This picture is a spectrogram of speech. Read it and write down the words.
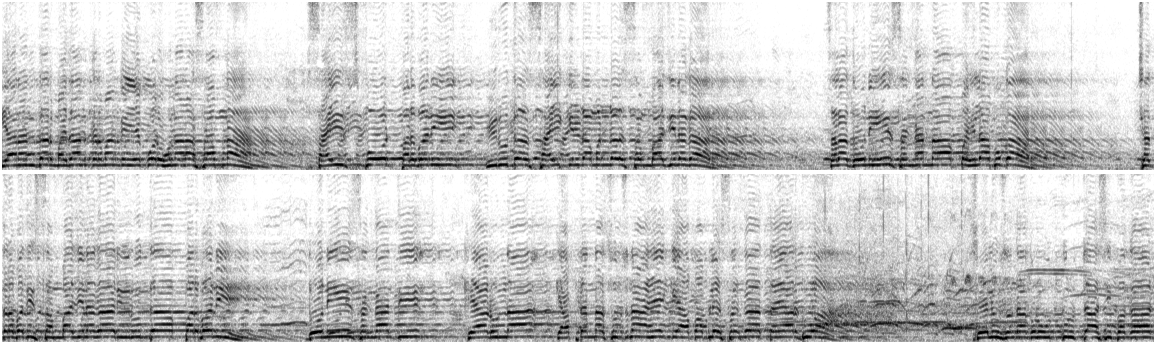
यानंतर मैदान क्रमांक एक वर होणारा सामना साई स्पोर्ट परभणी विरुद्ध साई क्रीडा मंडळ संभाजीनगर. चला दोन्ही संघांना पहिला पुकार. छत्रपती संभाजीनगर विरुद्ध परभणी. दोन्ही संघांतील खेळाडूंना कॅप्टनना सूचना आहे की आपापले संघ तयार ठेवा. सेलू संघाकडून उत्कृष्ट अशी पकड.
